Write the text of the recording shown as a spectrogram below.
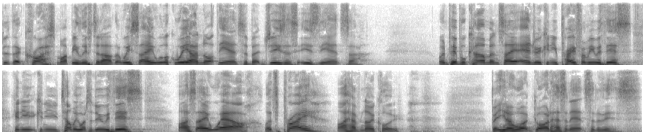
but that Christ might be lifted up. That we say, well, look, we are not the answer, but Jesus is the answer. When people come and say, Andrew, can you pray for me with this? Can you, can you tell me what to do with this? I say, wow, let's pray. I have no clue. But you know what? God has an answer to this.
